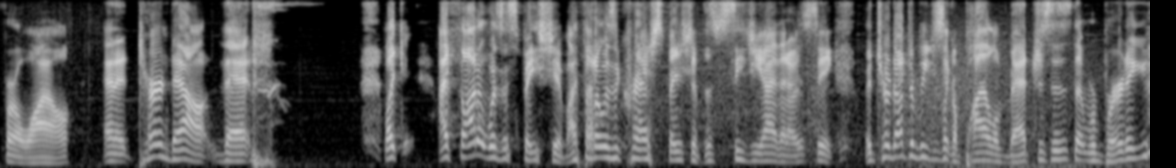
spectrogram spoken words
for a while, and it turned out that. Like I thought it was a spaceship. I thought it was a crashed spaceship. This CGI that I was seeing. It turned out to be just like a pile of mattresses that were burning.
